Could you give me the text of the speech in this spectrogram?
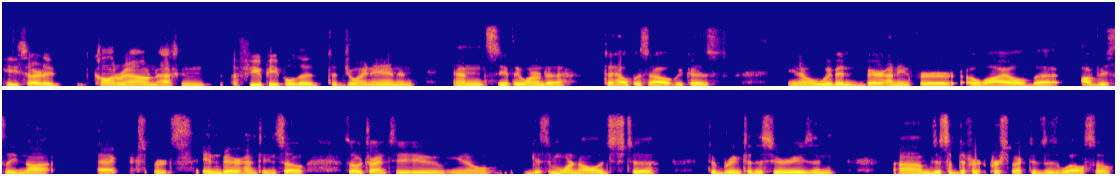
he started calling around, asking a few people to, to join in and, and see if they wanted to, to help us out because, you know, we've been bear hunting for a while, but obviously not experts in bear hunting. So, so trying to you know get some more knowledge to to bring to the series and um, just some different perspectives as well. So,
